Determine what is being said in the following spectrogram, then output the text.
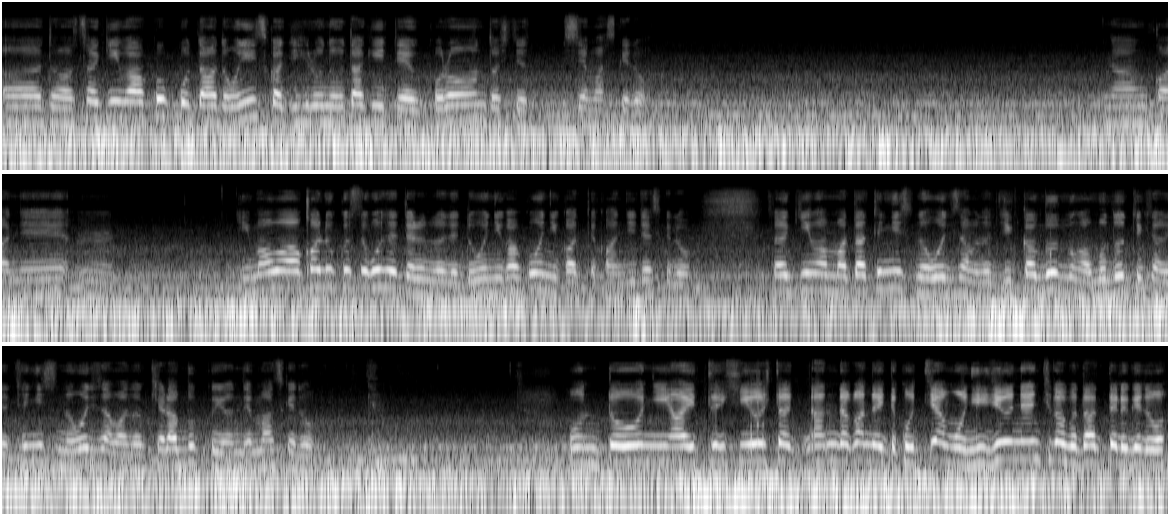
あと最近はコッコとあと鬼塚千尋の歌聞いてゴローンとしてしてますけど。なんかねうん今は明るく過ごせてるのでどうにかこうにかって感じですけど最近はまたテニスの王子様の実家部分が戻ってきたのでテニスの王子様のキャラブック読んでますけど本当にあいつ日をしたなんだかんだ言ってこっちはもう20年近く経ってるけど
